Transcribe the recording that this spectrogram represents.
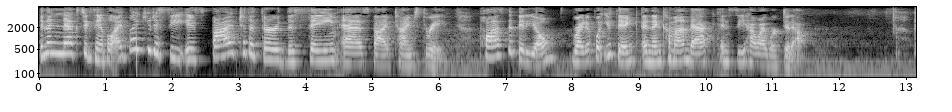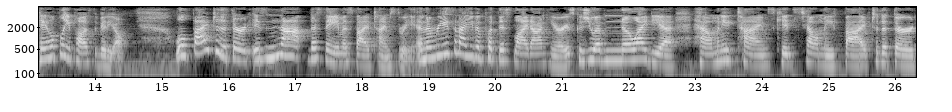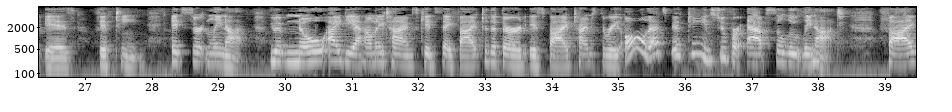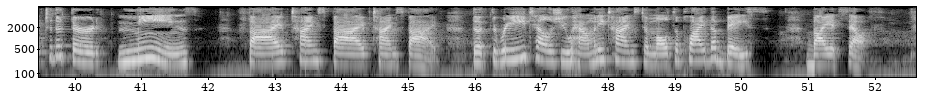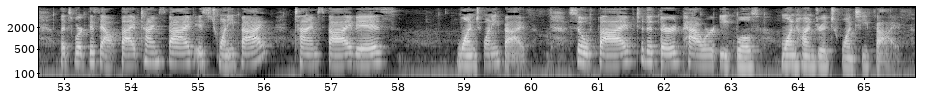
In the next example, I'd like you to see, is 5 to the third the same as 5 times 3? Pause the video, write up what you think, and then come on back and see how I worked it out. Okay, hopefully you paused the video. Well, 5 to the third is not the same as 5 times 3. And the reason I even put this slide on here is because you have no idea how many times kids tell me 5 to the third is 15. It's certainly not. You have no idea how many times kids say 5 to the third is 5 times 3. Oh, that's 15. Super. Absolutely not. 5 to the third means 5 times 5 times 5. The 3 tells you how many times to multiply the base by itself. Let's work this out. 5 times 5 is 25. Times 5 is 125. So 5 to the third power equals 125.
